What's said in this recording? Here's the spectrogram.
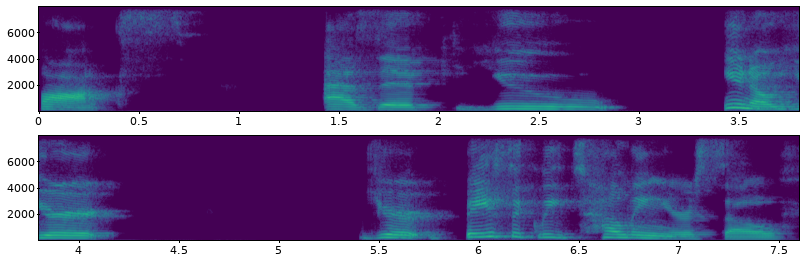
box as if you you know you're you're basically telling yourself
